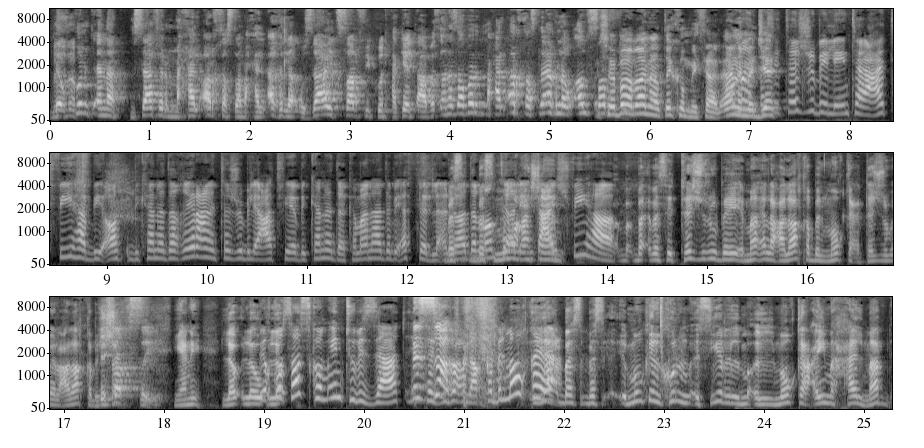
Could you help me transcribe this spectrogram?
لو. كنت أنا مسافر من محل أرخص لمحل أغلى وزايد صرفي كنت حكيت آه بس أنا سافرت محل أرخص لأغلى صرفي شباب أنا أعطيكم مثال. أنا من بس جد التجربة اللي أنت قعدت فيها بكندا غير عن التجربة اللي قعدت فيها بكندا كمان هذا بيأثر لأنه بس- هذا المنطقة اللي أنت عايش فيها. بس التجربة ما لها علاقة بالموقع التجربة لها علاقة بالشخص. بشخصي. يعني لو لو بقصصكم أنتم بالذات بالضبط. التجربة علاقة بالموقع. لا بس بس ممكن يكون يصير الم- الموقع أي محل ما ب...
